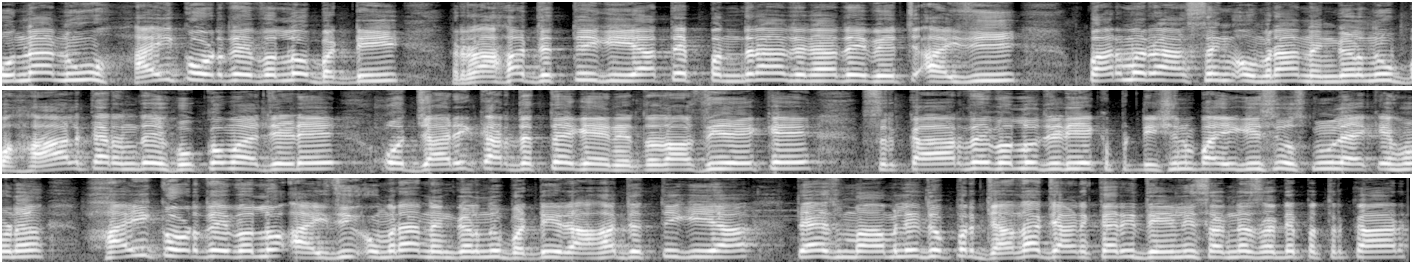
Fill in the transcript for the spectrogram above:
ਉਹਨਾਂ ਨੂੰ ਹਾਈ ਕੋਰਟ ਦੇ ਵੱਲੋਂ ਵੱਡੀ ਰਾਹਤ ਦਿੱਤੀ ਗਈ ਆ ਤੇ 15 ਦਿਨਾਂ ਦੇ ਵਿੱਚ ਆਈਜੀ ਪਰਮਰਾਜ ਸਿੰਘ ਉਮਰਾ ਨੰਗਲ ਨੂੰ ਬਹਾਲ ਕਰਨ ਦੇ ਹੁਕਮ ਆ ਜਿਹੜੇ ਉਹ ਜਾਰੀ ਕਰ ਦਿੱਤੇ ਗਏ ਨੇ। ਤਾਂ ਦੱਸ ਦਈਏ ਕਿ ਸਰਕਾਰ ਦੇ ਵੱਲੋਂ ਜਿਹੜੀ ਇੱਕ ਪਟੀਸ਼ਨ ਪਾਈ ਗਈ ਸੀ, ਉਸ ਨੂੰ ਲੈ ਕੇ ਹੁਣ ਹਾਈ ਕੋਰਟ ਦੇ ਵੱਲੋਂ ਆਈਜੀ ਉਮਰਾ ਨੰਗਲ ਨੂੰ ਵੱਡੀ ਰਾਹਤ ਦਿੱਤੀ ਗਈ ਆ ਤੇ ਇਸ ਮਾਮਲੇ ਦੇ ਉੱਪਰ ਜ਼ਿਆਦਾ ਜਾਣਕਾਰੀ ਦੇਣ ਲਈ ਸਾਡੇ ਨਾਲ ਸਾਡੇ ਪੱਤਰਕਾਰ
